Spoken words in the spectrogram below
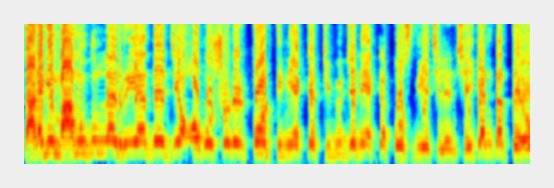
তার আগে মাহমুদুল্লাহ রিয়াদের যে অবসরের পর তিনি একটা ট্রিবিউট জানিয়ে একটা পোস্ট দিয়েছিলেন, সেইখানটাতেও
